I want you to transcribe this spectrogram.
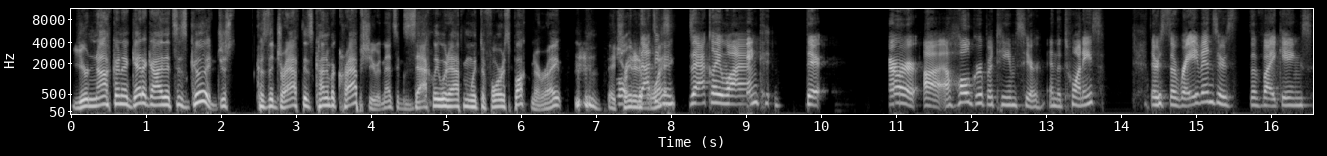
you're not going to get a guy that's as good just because the draft is kind of a crapshoot. And that's exactly what happened with DeForest Buckner, right? they well, traded him away. exactly why I think there are uh, a whole group of teams here in the 20s. There's the Ravens, there's the Vikings,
